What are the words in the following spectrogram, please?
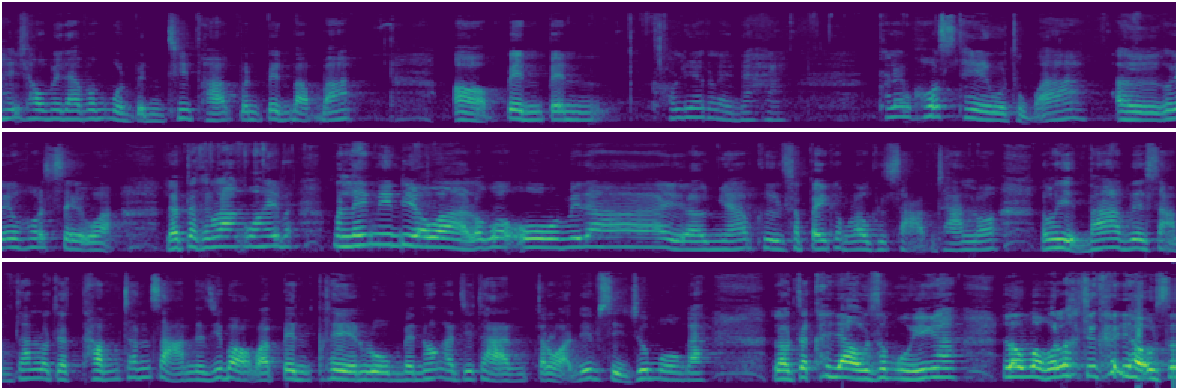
ให้เช่าไม่ได้ข้างบนเป็นที่พักมันเป็นแบบว่าเออเป็นเป็น เขาเรียกอะไรนะคะเขาเรียกโฮสเทลถูกปะเออเขาเรียกโฮสเทลอะแล้วแต่ข้างล่างก็ให้มันเล็กนิดเดียวอะแล้วก็โอ้ไม่ได้อย่างเงี้ยคือสเปคของเราคือสามชั้นแล้วเราเห็นภาพเลยสามชั้น เราจะทำชั้นสามอย่างที่บอกว่าเป็นเพรเยอร์รูมเป็นห้องอธิษฐานตลอด 24 ชั่วโมงไงเราจะเขย่าสมุยไงเราบอกว่าเราจะเขย่าส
